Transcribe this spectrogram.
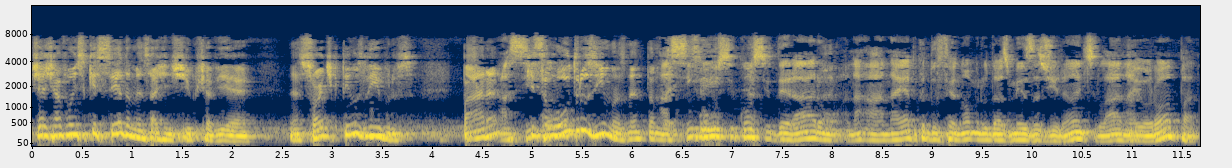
Já já vão esquecer da mensagem de Chico Xavier. Né? Sorte que tem os livros. Para, Assim que são como- outros imãs, né? Também. Assim como se consideraram, na, na época do fenômeno das mesas girantes lá na Europa,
